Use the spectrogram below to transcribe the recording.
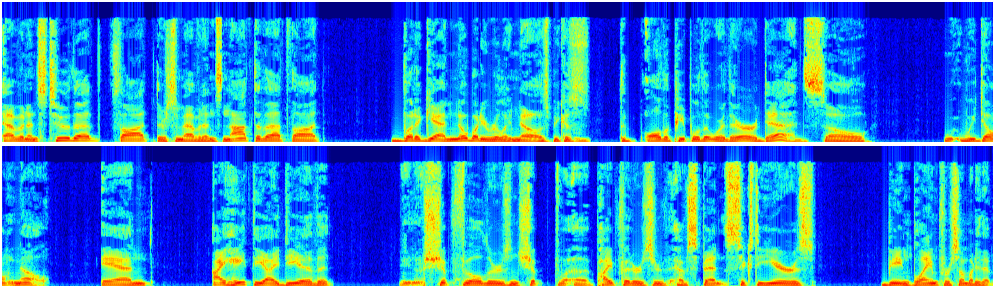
evidence to that thought. There's some evidence not to that thought. But again, nobody really knows because the, all the people that were there are dead. So we don't know. And I hate the idea that you know shipbuilders and ship uh, pipe fitters have spent 60 years being blamed for somebody that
